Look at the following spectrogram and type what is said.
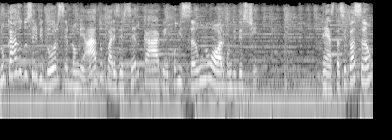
no caso do servidor ser nomeado para exercer cargo em comissão no órgão de destino. Nesta situação,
